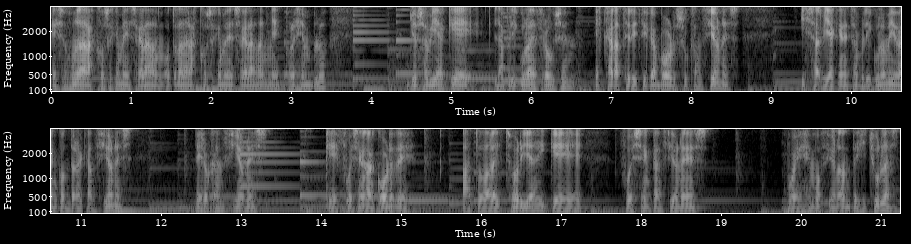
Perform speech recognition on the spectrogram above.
eso es una de las cosas que me desagradan. Otra de las cosas que me desagradan es, por ejemplo, yo sabía que la película de Frozen es característica por sus canciones. Y sabía que en esta película me iba a encontrar canciones. Pero canciones que fuesen acorde a toda la historia y que fuesen canciones pues emocionantes y chulas.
